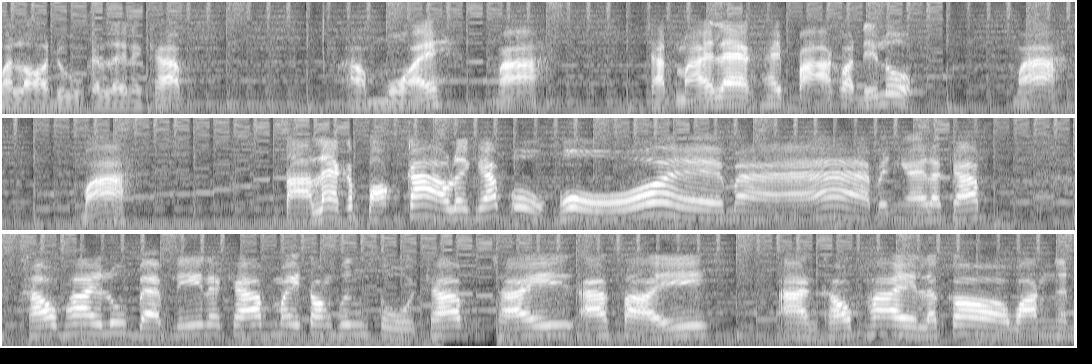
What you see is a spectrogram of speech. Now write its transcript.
มารอดูกันเลยนะครับอ่าหมวยมา จัดไม้แรกให้ป๋าก่อนดิลูก มา มา ตาแรกก็ปอกเก้าเลยครับ โอ้โหแหมเป็นไงล่ะครับ เขาไพ่รูปแบบนี้นะครับ ไม่ต้องพึ่งสูตรครับ ใช้อาศัยอ่านเขาไพ่แล้วก็วางเงิน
